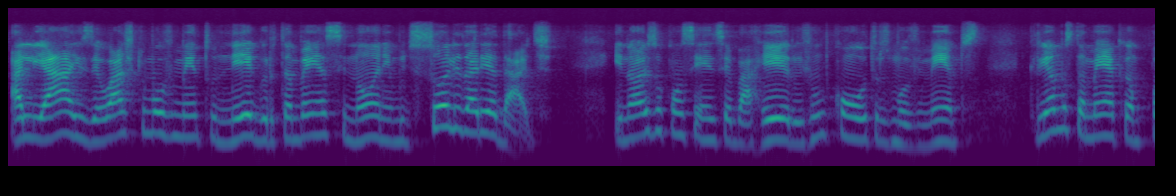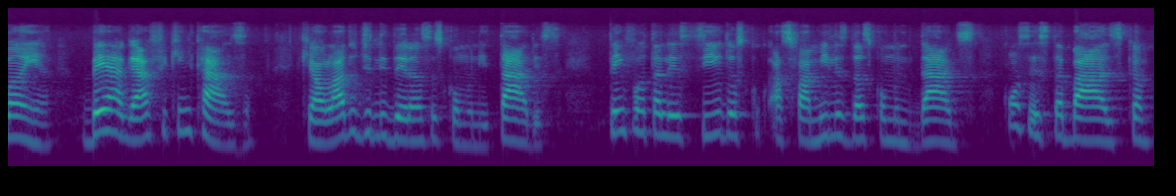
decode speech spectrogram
Aliás, eu acho que o movimento negro também é sinônimo de solidariedade. E nós, o Consciência Barreiro, junto com outros movimentos, criamos também a campanha BH Fica em Casa, que, ao lado de lideranças comunitárias, tem fortalecido as, as famílias das comunidades com cesta básica,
